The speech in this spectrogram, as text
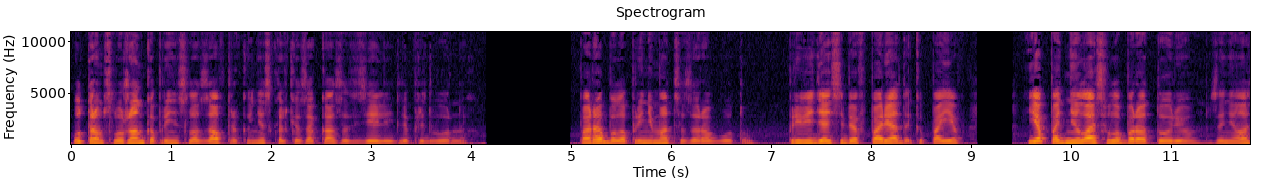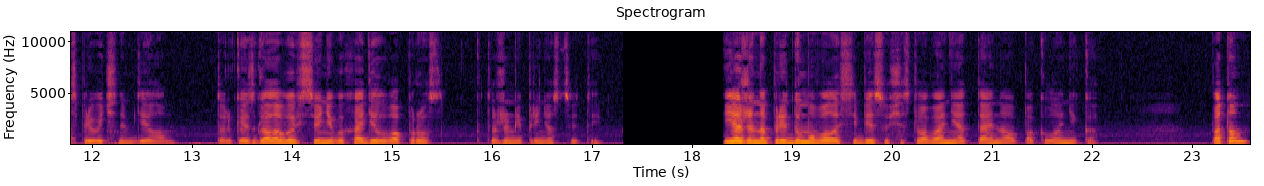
Утром служанка принесла завтрак и несколько заказов зелий для придворных. Пора было приниматься за работу. Приведя себя в порядок и поев, я поднялась в лабораторию, занялась привычным делом. Только из головы все не выходил вопрос, кто же мне принес цветы. Я же напридумывала себе существование тайного поклонника – Потом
